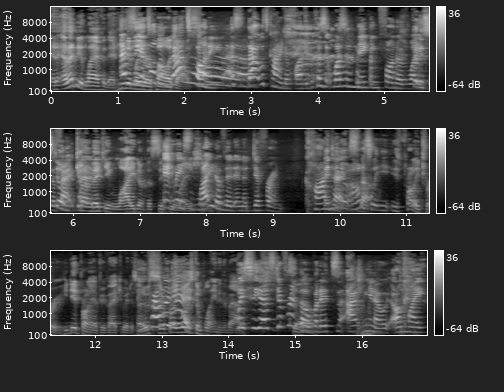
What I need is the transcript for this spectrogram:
and and I did laugh at that. He did see, later told him, apologize. That's funny. That's- that was kind of funny because it wasn't making fun of like but it's the still fact kind of making light of the situation. it makes light of it in a different And context. you know, honestly, it's probably true. He did probably have to evacuate his He hoes. So probably probably was complaining about But it. see, that's different So- though. But it's, I, you know, unlike,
